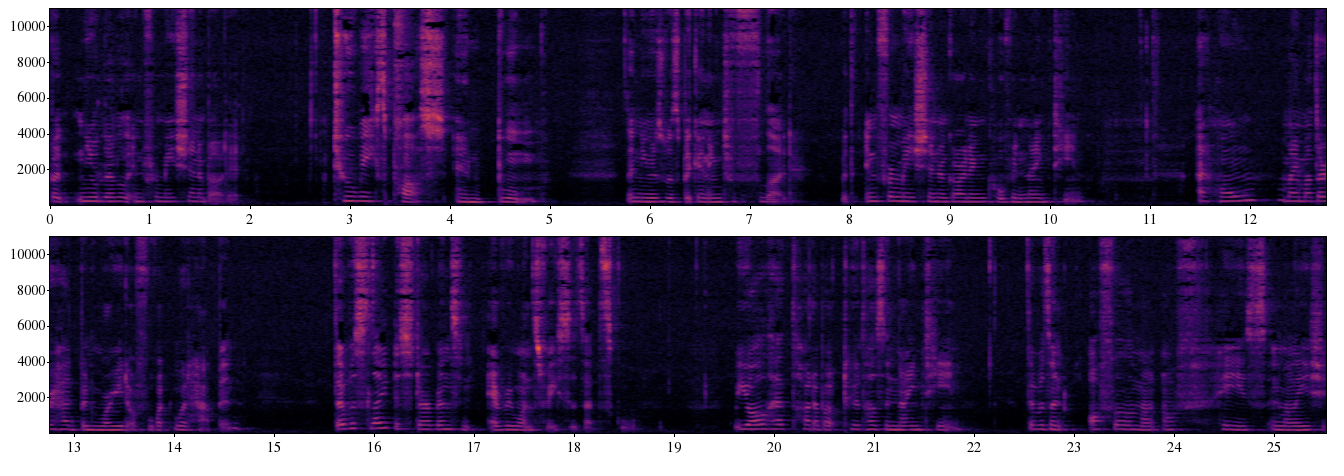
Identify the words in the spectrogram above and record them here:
but knew little information about it. Two weeks passed, and boom, the news was beginning to flood with information regarding COVID 19. At home, my mother had been worried of what would happen there was slight disturbance in everyone's faces at school. We all had thought about 2019. There was an awful amount of haze in Malaysia.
